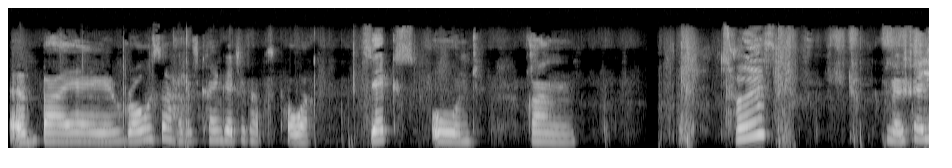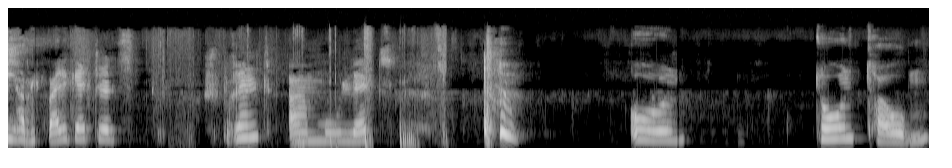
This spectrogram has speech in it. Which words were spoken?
äh, bei Rosa habe ich kein Gadget, habe ich Power 6 und Rang 12. Bei Shelly habe ich beide Gadgets. Sprint, Amulett und Tontauben.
